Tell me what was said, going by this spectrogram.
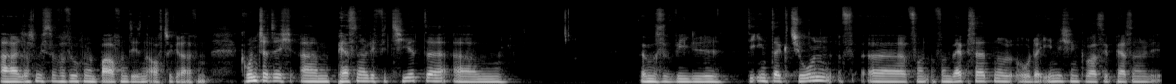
Äh, lass mich so versuchen, ein paar von diesen aufzugreifen. Grundsätzlich ähm, personalifizierte, ähm, wenn man so will, die Interaktion äh, von, von Webseiten oder, oder ähnlichen quasi personali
